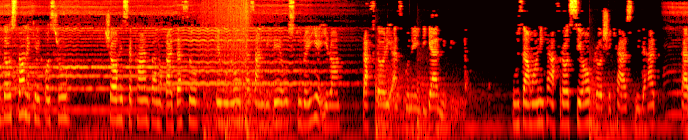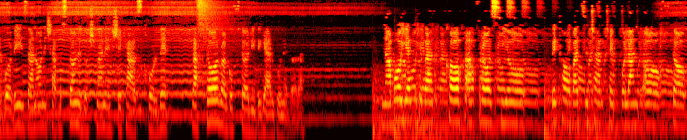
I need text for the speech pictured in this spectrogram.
در داستان کیخسرو شاه سپند و مقدس و نمونه و پسندیده اسطوره‌ای ایران رفتاری از گونه دیگر می‌بینیم. او زمانی که افراسیاب را شکست می‌دهد درباره زنان شبستان دشمن شکست خورده رفتار و گفتاری دگرگونه دارد. نباید که بر کاخ افراسیاب بتابد ز چرخ بلند آفتاب.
